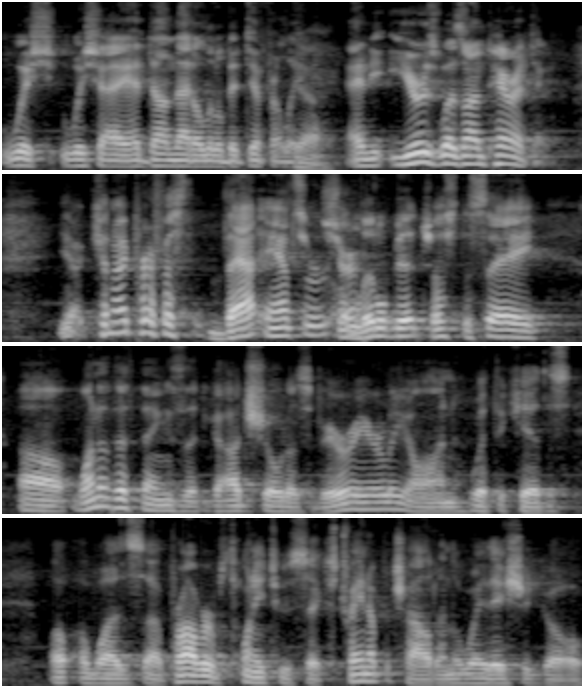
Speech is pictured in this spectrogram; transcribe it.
wish, wish I had done that a little bit differently. Yeah. And yours was on parenting. Yeah, can I preface that answer Sure. a little bit just to say uh, one of the things that God showed us very early on with the kids uh, was uh, Proverbs 22 6 train up a child in the way they should go,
